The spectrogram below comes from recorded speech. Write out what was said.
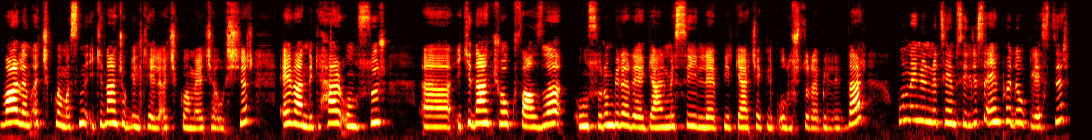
varlığın açıklamasını ikiden çok ilkeyle açıklamaya çalışır. Evrendeki her unsur e, ikiden çok fazla unsurun bir araya gelmesiyle bir gerçeklik oluşturabilir der. Bunun en ünlü temsilcisi Empedokles'tir.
